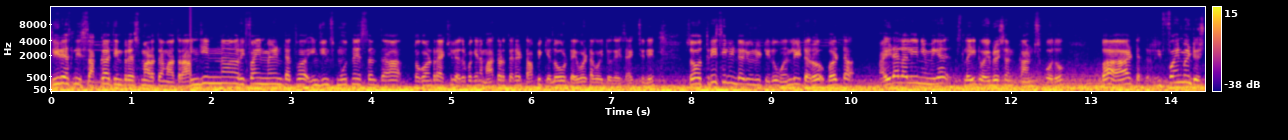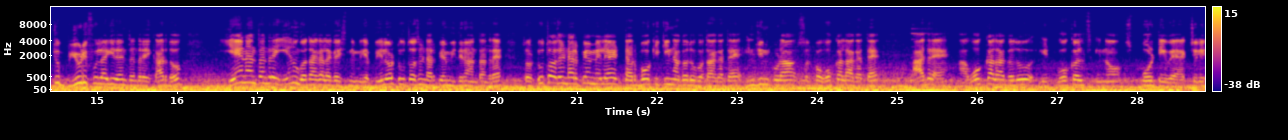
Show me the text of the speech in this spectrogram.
ಸೀರಿಯಸ್ಲಿ ಸಖತ್ ಇಂಪ್ರೆಸ್ ಮಾಡುತ್ತೆ ಮಾತ್ರ. ಇಂಜಿನ್ ರಿಫೈನ್ಮೆಂಟ್ ಅಥವಾ ಇಂಜಿನ್ ಸ್ಮೂತ್ನೆಸ್ ಅಂತ ತಗೊಂಡ್ರೆ ಆಕ್ಚುಲಿ ಅದ್ರ ಬಗ್ಗೆ ಮಾತಾಡ್ತಾರೆ. ಟಾಪಿಕ್ ಎಲ್ಲೋ ಡೈವರ್ಟ್ ಆಗೋಯ್ತು guys actually so three cylinder unit ಇದು ಒನ್ ಲೀಟರು ಬಟ್ ಐಡಲಲ್ಲಿ ನಿಮಗೆ ಸ್ಲೈಟ್ ವೈಬ್ರೇಷನ್ ಕಾಣಿಸ್ಬೋದು. ಬಟ್ ರಿಫೈನ್ಮೆಂಟ್ ಎಷ್ಟು ಬ್ಯೂಟಿಫುಲ್ ಆಗಿದೆ ಅಂತಂದ್ರೆ ಈ ಕಾರ್ದು. ಏನಂತಂದ್ರೆ ಏನು ಗೊತ್ತಾಗಲ್ಲ ಗೈಸ್ ನಿಮಗೆ. Below two thousand R P M ಇದೀರಾ ಅಂತಂದ್ರೆ. So two thousand R P M ಮೇಲೆ ಟರ್ಬೋ ಕಿಕ್ಕಿಂಗ್ ಆಗೋದು ಗೊತ್ತಾಗುತ್ತೆ. ಇಂಜಿನ್ ಕೂಡ ಸ್ವಲ್ಪ ವೋಕಲ್ ಆಗುತ್ತೆ. ಆದರೆ ಆ ವೋಕಲ್ ಆಗೋದು ಇಟ್ ವೋಕಲ್ಸ್ ಇನ್ನೋ ಸ್ಪೋರ್ಟ್ ಇವೆ ಆ್ಯಕ್ಚುಲಿ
